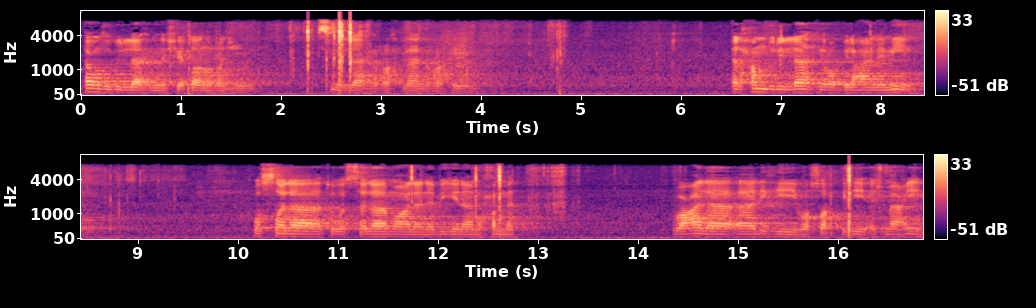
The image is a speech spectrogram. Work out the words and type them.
أعوذ بالله من الشيطان الرجيم. بسم الله الرحمن الرحيم. الحمد لله رب العالمين. والصلاة والسلام على نبينا محمد وعلى آله وصحبه أجمعين.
